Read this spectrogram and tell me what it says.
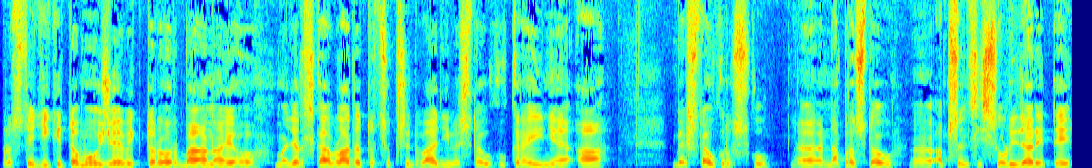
prostě díky tomu, že Viktor Orbán a jeho maďarská vláda to, co předvádí ve vztahu k Ukrajině a ve vztahu k Rusku, eh, naprostou eh, absenci solidarity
